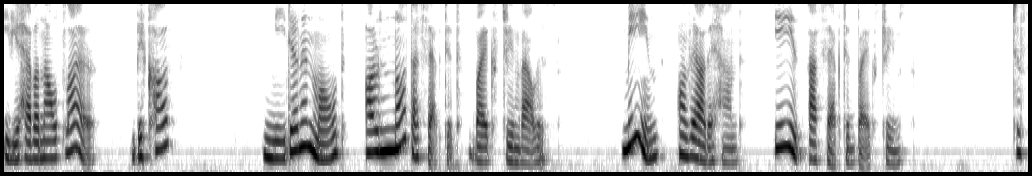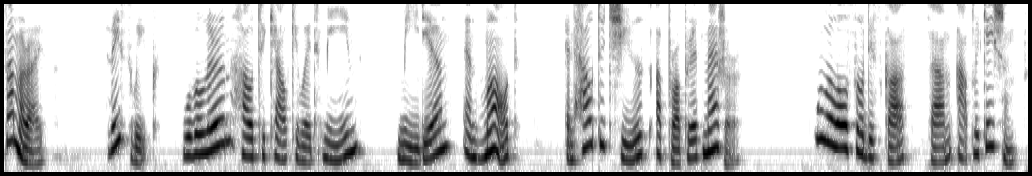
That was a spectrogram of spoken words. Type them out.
if you have an outlier because median and mode are not affected by extreme values. Mean, on the other hand, is affected by extremes. To summarize, this week we will learn how to calculate mean, median, and mode, and how to choose appropriate measure. We will also discuss some applications.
